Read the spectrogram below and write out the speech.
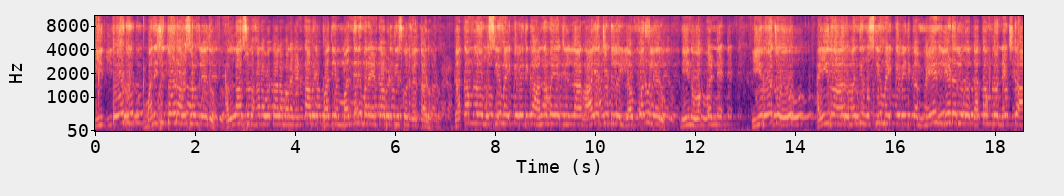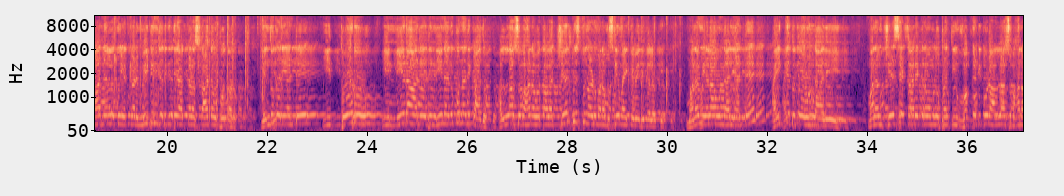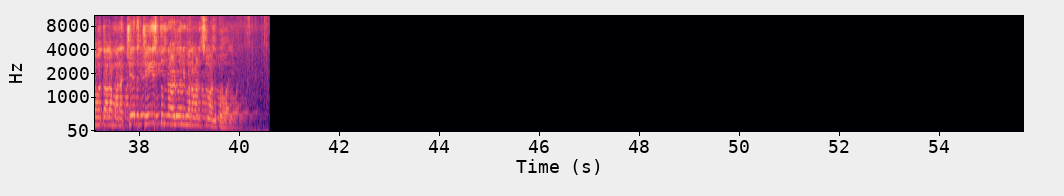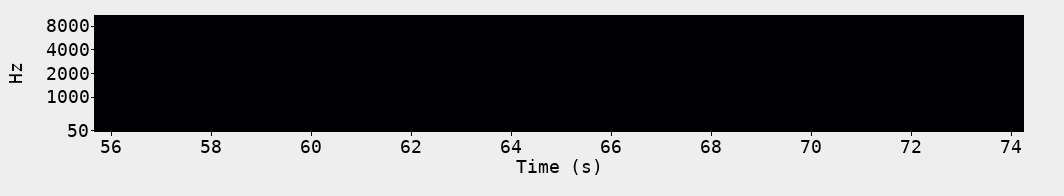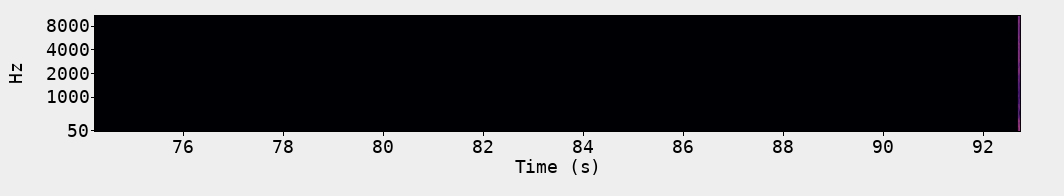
ఈ తోడు మనిషి తోడు అవసరం లేదు. అల్లా సుబహానవతాల మన వెంటాబడి పది మందిని మన వెంటాబడి తీసుకొని వెళ్తాడు. గతంలో ముస్లిం ఐక్య వేదిక అన్నమయ్య జిల్లా రాయచెట్టులో ఎవ్వరూ లేరు. నేను ఒక్కడనే. ఈ రోజు ఐదు ఆరు మంది ముస్లిం ఐక్య వేదిక మెయిన్ లీడర్లుగా గతంలో నెక్స్ట్ ఆరు నెలలకు ఎక్కడ మీటింగ్ జరిగితే అక్కడ స్టార్ట్ అయిపోతారు. ఎందుకని అంటే ఈ తోడు ఈ నీడ అనేది నేను అనుకున్నది కాదు. అల్లా సుబహనవతాల చేర్పిస్తున్నాడు మన ముస్లిం ఐక్య వేదికలోకి మనం ఎలా ఉండాలి అంటే ఐక్యతతో ఉండాలి. మనం చేసే కార్యక్రమంలో ప్రతి ఒక్కటి కూడా అల్లా సుబహనవతాల మన చేత చేయిస్తున్నాడు అని మన మనసులో అనుకోవాలి.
